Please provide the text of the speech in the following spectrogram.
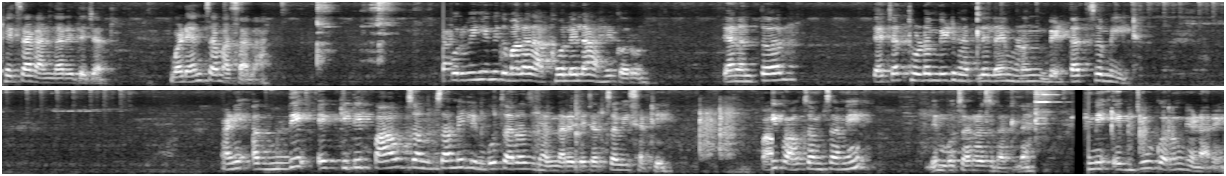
ठेचा घालणार आहे त्याच्यात. वड्यांचा मसाला. त्यापूर्वीही मी तुम्हाला दाखवलेला आहे करून. त्यानंतर त्याच्यात थोडं मीठ घातलेलं आहे म्हणून बेटाचं मीठ. आणि अगदी एक किती पाव चमचा मी लिंबूचा रस घालणार आहे त्याच्यात चवीसाठी. पाव पाव चमचा मी लिंबूचा रस घातला आहे मी एकजीव करून घेणार आहे.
